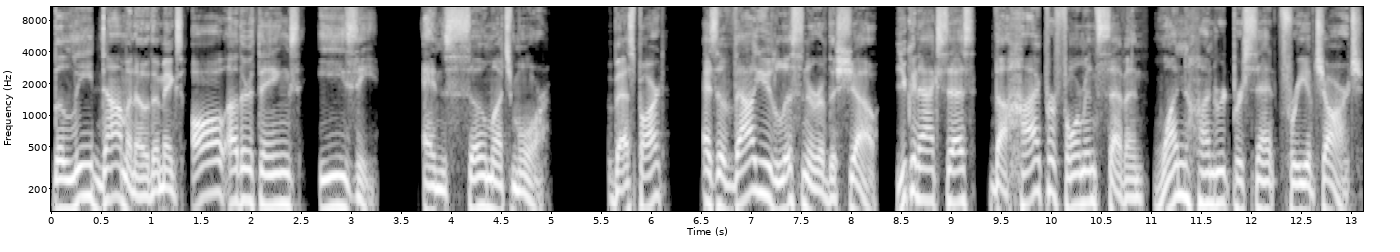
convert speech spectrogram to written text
the lead domino that makes all other things easy, and so much more. The best part? As a valued listener of the show, you can access the High Performance 7 100% free of charge.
